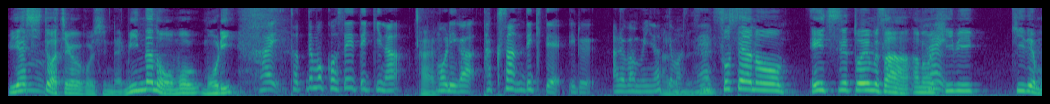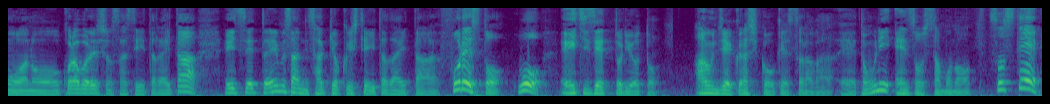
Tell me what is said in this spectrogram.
癒しとは違うかもしれない。みんなの思う森。はい。とっても個性的なはい森がたくさんできているアルバムになってますね。あるんでそしてあの、HZM さん、あの、はい響きでもあの、コラボレーションさせていただいた HZM さんに作曲していただいたフォレストを HZ リオと、アウンジェイクラシックオーケストラが、えー共に演奏したもの。そして、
